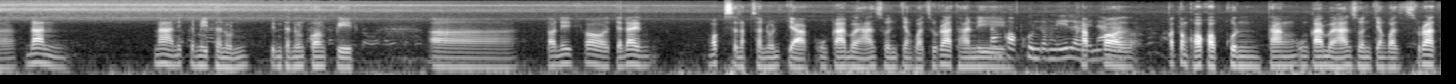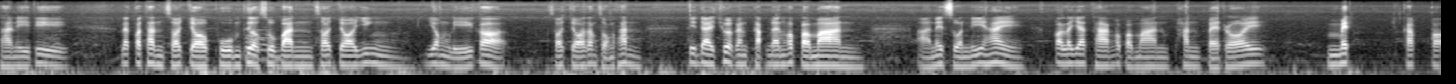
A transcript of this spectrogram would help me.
าด้านหน้านี้จะมีถนนเป็นถนนคอนกรีตอ่าตอนนี้ก็จะได้ งบสนับสนุนจากองค์การบริหารส่วนจังหวัดสุราษฎร์ธานีต้องขอบคุณตรงนี้เลยครับนะก็คะก็ต้องขอขอบคุณทางองค์การบริหารส่วนจังหวัดสุราษฎร์ธานีที่ และก็ท่านสจภูมิเทือกสุบรรณสจยิ่งย่องหลีก็สจทั้งสองท่าน ที่ได้ช่วยกันผลักดันก็ประมาณอ่าในส่วนนี้ให้ก็ระยะทางก็ประมาณ 1,800 เมตรครับก็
